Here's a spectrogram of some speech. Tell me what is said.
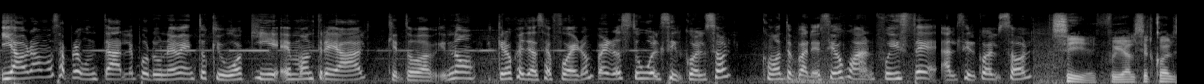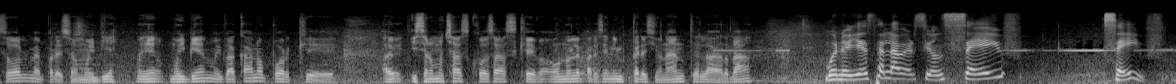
Y ahora vamos a preguntarle por un evento que hubo aquí en Montreal, que todavía, no, creo que ya se fueron, pero estuvo el Circo del Sol. ¿Cómo te pareció, Juan? ¿Fuiste al Circo del Sol? Sí, fui al Circo del Sol, me pareció muy bien, muy, muy bien, muy bacano porque hicieron muchas cosas que a uno le parecen impresionantes, la verdad. Bueno, y esta es la versión Safe. Safe.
